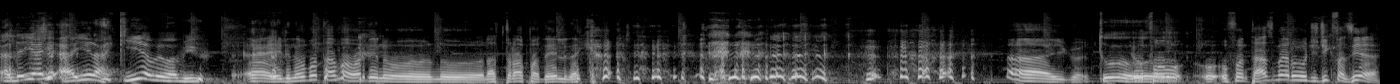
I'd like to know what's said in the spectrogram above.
Cadê a, a hierarquia, meu amigo? É, ele não botava ordem no, no- na tropa dele, né, cara? Ai, Igor. Tu- Eu falo- o, o fantasma era o Didi que fazia?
